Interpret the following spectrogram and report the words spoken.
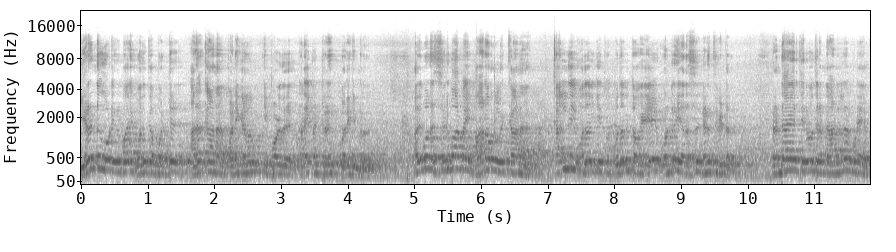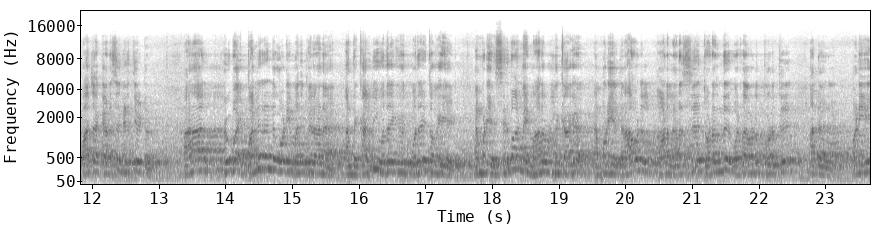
இரண்டு கோடி ரூபாய் ஒதுக்கப்பட்டு அதற்கான பணிகளும் இப்பொழுது நடைபெற்று வருகின்றது. அதுபோல சிறுபான்மை மாணவர்களுக்கான கல்வி உதவி உதவித்தொகையை ஒன்றிய அரசு நிறுத்திவிட்டது. ரெண்டாயிரத்தி இருபத்தி ரெண்டு ஆண்டில் நம்முடைய பாஜக அரசு நிறுத்திவிட்டது. ஆனால் ரூபாய் பன்னிரண்டு கோடி மதிப்பிலான அந்த கல்வி உதவி உதவித்தொகையை நம்முடைய சிறுபான்மை மாணவர்களுக்காக நம்முடைய திராவிட மாடல் அரசு தொடர்ந்து வருடாவிடம் கொடுத்து அந்த பணியை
